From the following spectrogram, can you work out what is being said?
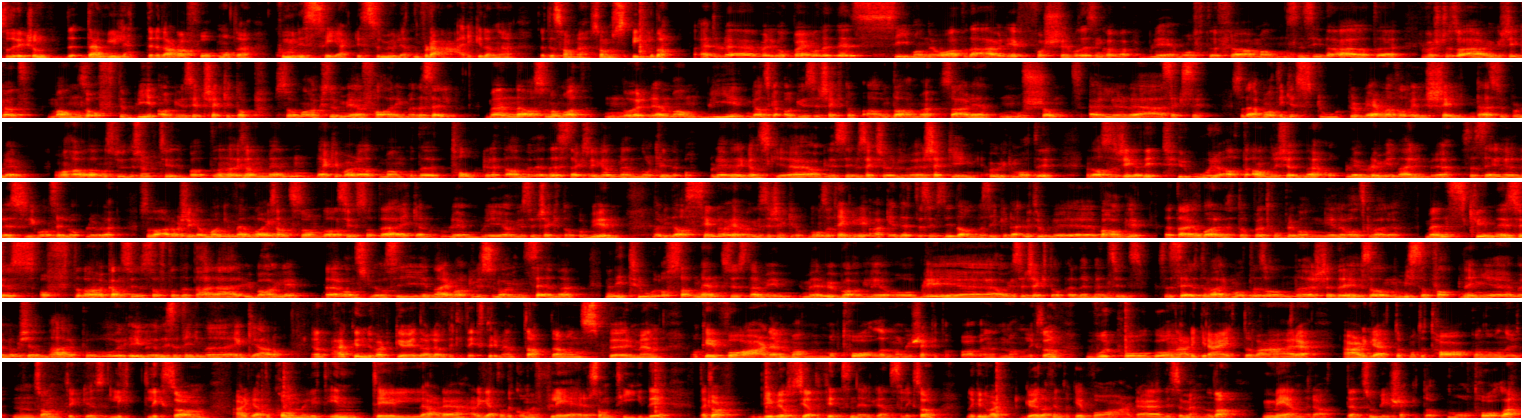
Så det virker som det, det er mye lettere der da, å få på en måte kommunisert disse mulighetene, for det er ikke denne, dette samme, samme spillet, da. Jeg tror det er et veldig godt poeng, og det, det sier man jo at det er veldig forskjell på det som kan være problemet ofte fra mannens side. er at eh, For det første så er det jo ikke slik at mannen så ofte blir aggressivt sjekket opp, så man har ikke så mye erfaring med det selv. Men det er også noe med at når en mann blir ganske aggressivt sjekket opp av en dame, så er det enten morsomt eller det er sexy. Så det er på en måte ikke et stort problem. Det er i hvert fall veldig sjelden det er et stort problem. Og man har jo da noen studier som tyder på at liksom, menn Det er ikke bare det at man måte tolker dette annerledes. Det er ikke slik at menn og kvinner opplever ganske aggressiv seksuell eh, sjekking på ulike måter. Men det er også slik at de tror at det andre kjønnet opplever det mye nærmere seg selv. eller det slik man selv opplever det. Så da er det slik at mange menn da, ikke sant, som da syns at det ikke er noe problem å bli aggressivt sjekket opp på byen, når de da selv aggressivt sjekker opp noen, så tenker de ok, dette syns de damene sikkert er utrolig behagelig. Dette er jo bare nettopp et kompliment, eller hva det skal være. Mens kvinner syns ofte da, kan synes ofte at dette her er ubehagelig. Det er vanskelig å si nei, man har ikke lyst til å lage en scene. Men de tror også at menn syns det er mye mer ubehagelig å bli eh, aggressivt sjekket opp enn det menn syns. Så det ser ut til å være på en måte sånn eh, generell sånn misoppfatning eh, mellom kjønnene her på hvor ille disse tingene egentlig er. da. Ja, her kunne det vært gøy da å lage et lite eksperiment, da, der man spør menn ok, hva er det man må tåle når man blir sjekket opp av en mann. liksom? Hvor pågående er det greit å være? Er det greit å på en måte ta på noen uten samtykke litt, liksom? Er det greit å komme litt inntil? Er det, er det greit at det kommer flere samtidig? Det er klart, De vil også si at det finnes en del grenser, liksom. Men det kunne vært gøy å finne ut okay, hva er det disse mennene da mener at den som blir sjekket opp, må tåle.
